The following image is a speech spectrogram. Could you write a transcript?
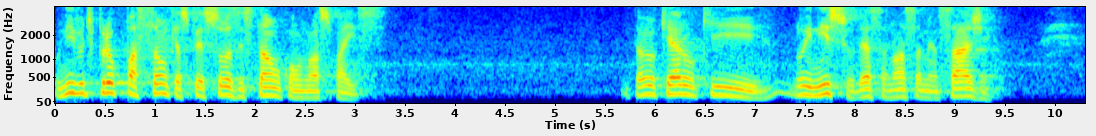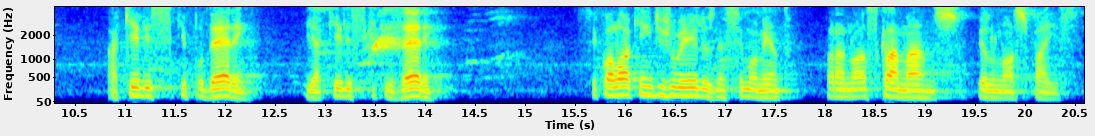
o nível de preocupação que as pessoas estão com o nosso país. Então eu quero que no início dessa nossa mensagem, aqueles que puderem e aqueles que quiserem, se coloquem de joelhos nesse momento para nós clamarmos pelo nosso país.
